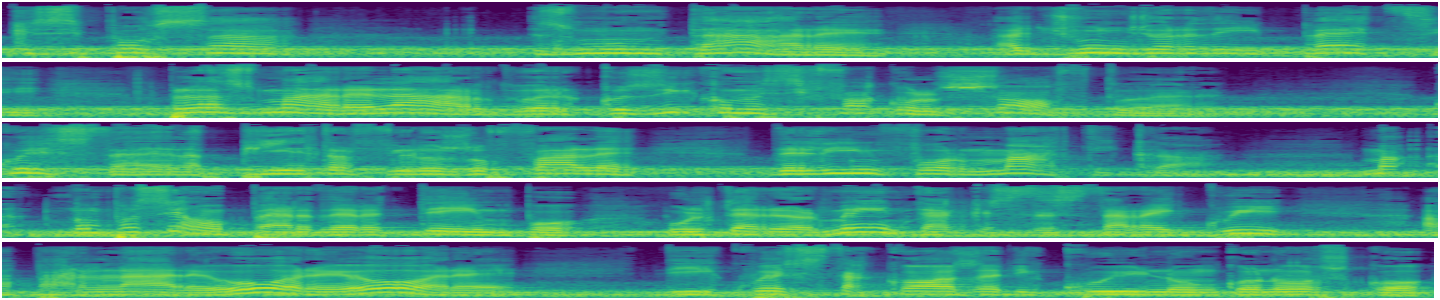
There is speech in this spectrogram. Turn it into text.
che si possa smontare, aggiungere dei pezzi, plasmare l'hardware così come si fa col software. Questa è la pietra filosofale dell'informatica. Ma non possiamo perdere tempo ulteriormente, anche se starei qui a parlare ore e ore di questa cosa di cui non conosco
